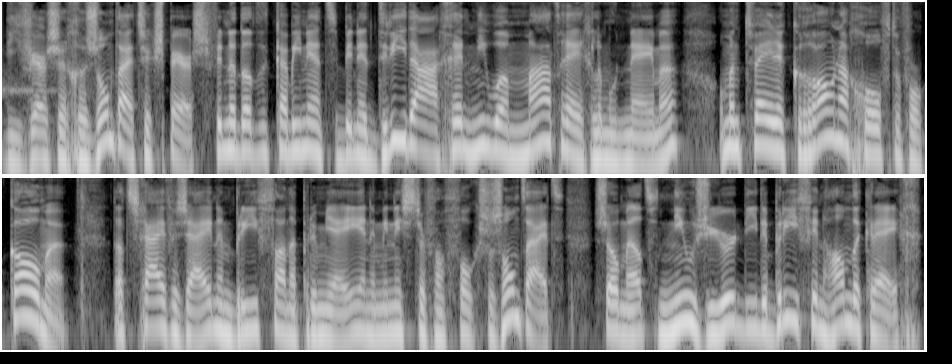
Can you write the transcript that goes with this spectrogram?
Diverse gezondheidsexperts vinden dat het kabinet binnen drie dagen nieuwe maatregelen moet nemen om een tweede coronagolf te voorkomen. Dat schrijven zij in een brief van de premier en de minister van Volksgezondheid. Zo meldt Nieuwsuur die de brief in handen kreeg.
